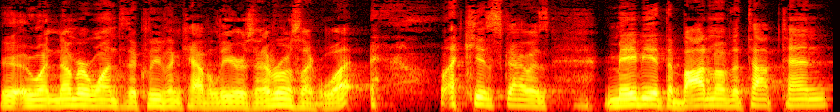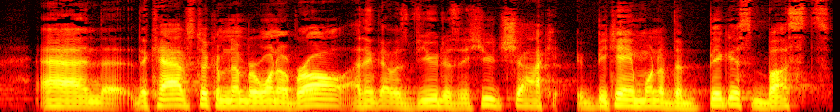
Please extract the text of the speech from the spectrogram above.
It went number one to the Cleveland Cavaliers, and everyone was like, "What?" like this guy was maybe at the bottom of the top ten, and the Cavs took him number one overall. I think that was viewed as a huge shock. It became one of the biggest busts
